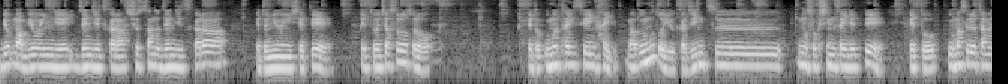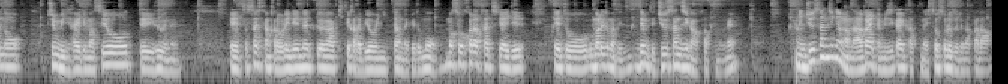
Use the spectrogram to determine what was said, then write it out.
病まあ、病院で前日から、出産の前日から、えっと、入院してて、えっと、じゃあそろそろ、えっと、産む体制に入る。まあ、産むというか、陣痛の促進剤入れて、えっと、産ませるための準備に入りますよっていうふうね、えっと、サシさんから俺に連絡が来てから病院に行ったんだけども、まあ、そこから立ち会いで、えっと、生まれるまで全部で13時間かかったのね。13時間が長いか短いかっていうのは人それぞれだから、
